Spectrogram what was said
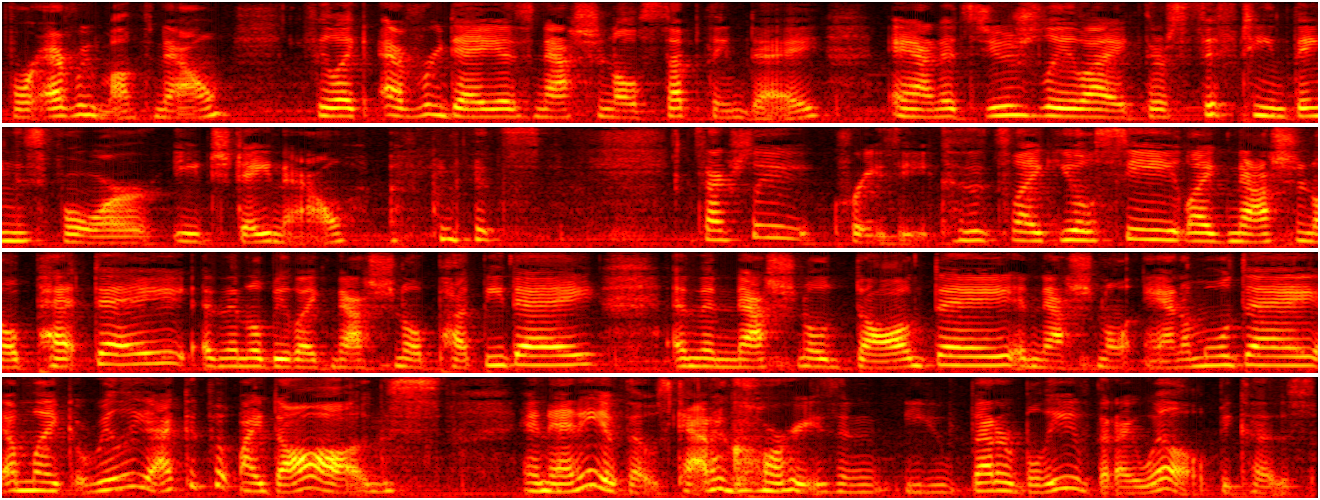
for every month now. I feel like every day is National Something Day, and it's usually like there's 15 things for each day now. I mean, it's it's actually crazy because it's like you'll see like National Pet Day, and then it'll be like National Puppy Day, and then National Dog Day, and National Animal Day. I'm like, really? I could put my dogs in any of those categories, and you better believe that I will because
